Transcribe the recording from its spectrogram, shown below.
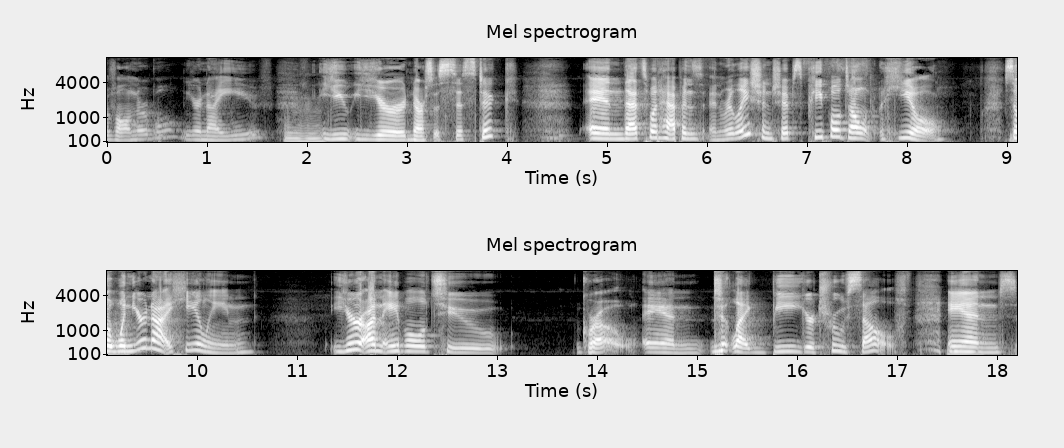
vulnerable you're naive Mm-hmm. you you're narcissistic and that's what happens in relationships people don't heal so when you're not healing you're unable to grow and like be your true self. Mm-hmm. And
